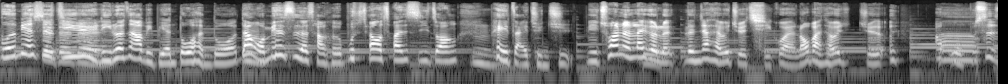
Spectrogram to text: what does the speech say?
我的面试几率理论上要比别人多很多，但嗯我面试的场合不需要穿西装嗯，配窄裙去。你穿了那个人，人家才会觉得奇怪，老板才会觉得，哎啊我不是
